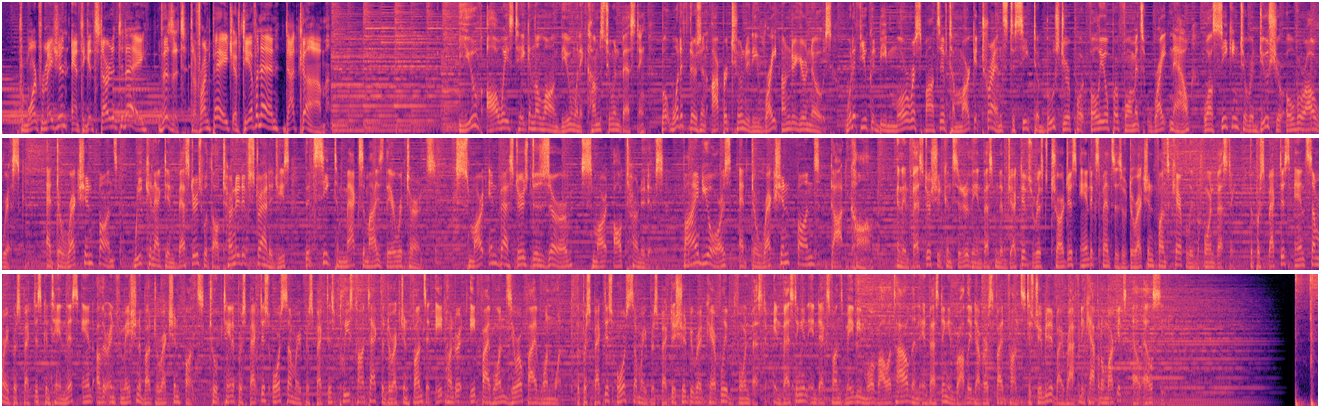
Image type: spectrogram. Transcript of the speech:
For more information and to get started today, visit the front page of TFNN.com. You've always taken the long view when it comes to investing, but what if there's an opportunity right under your nose? What if you could be more responsive to market trends to seek to boost your portfolio performance right now while seeking to reduce your overall risk? At Direction Funds, we connect investors with alternative strategies that seek to maximize their returns. Smart investors deserve smart alternatives. Find yours at directionfunds.com. An investor should consider the investment objectives, risk charges, and expenses of Direction Funds carefully before investing. The prospectus and summary prospectus contain this and other information about Direction Funds. To obtain a prospectus or summary prospectus, please contact the Direction Funds at 800 851 0511. The prospectus or summary prospectus should be read carefully before investing. Investing in index funds may be more volatile than investing in broadly diversified funds. Distributed by Rafferty Capital Markets, LLC.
